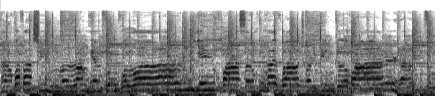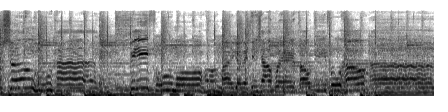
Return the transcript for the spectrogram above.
叹，华发青乱，狼烟烽火乱，烟雨花散，湖海划船，兵戈花下会好一副好汉。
